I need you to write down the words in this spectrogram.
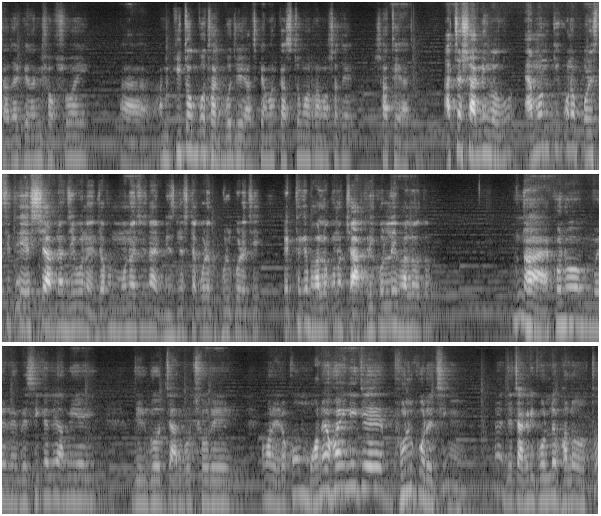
তাদেরকে আমি সবসময় আমি কৃতজ্ঞ থাকব যে আজকে আমার কাস্টমাররা আমার সাথে সাথে আছে। আচ্ছা শাগ্নিক বাবু এমন কি কোনো পরিস্থিতি এসছে আপনার জীবনে যখন মনে হচ্ছে না বিজনেসটা করে ভুল করেছি এর থেকে ভালো কোনো চাকরি করলেই ভালো হতো? না এখনও মানে বেসিক্যালি আমি এই দীর্ঘ চার বছরে আমার এরকম মনে হয়নি যে ভুল করেছি। হ্যাঁ, যে চাকরি করলে ভালো হতো।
